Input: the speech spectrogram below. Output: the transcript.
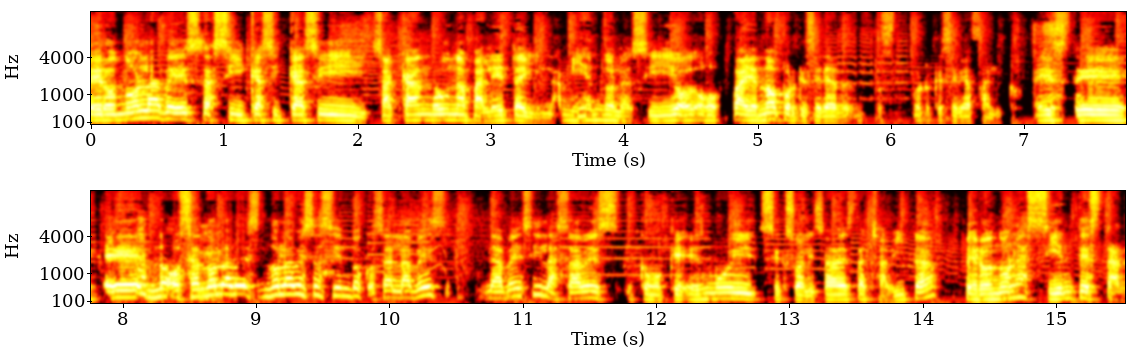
pero no la ves así, casi, casi sacando una paleta y lamiéndola así, o, vaya, no, porque sería, pues, porque sería fálico. Este, eh, no, o sea, no la ves, no la ves haciendo, o sea, la ves, la ves y la sabes como que es muy sexualizada esta chavita, pero no la sientes tan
